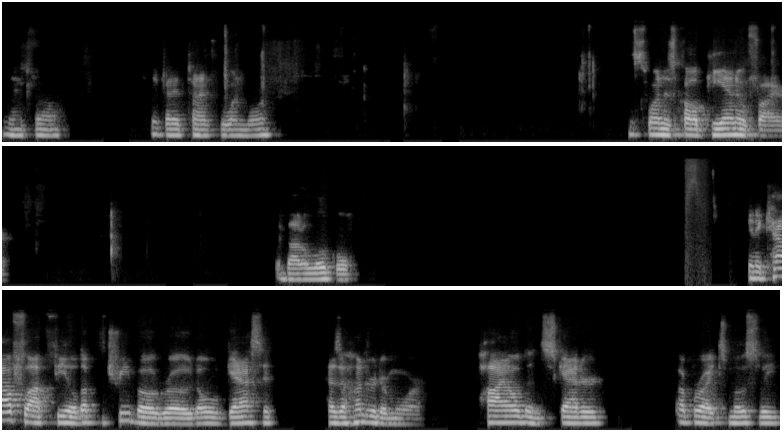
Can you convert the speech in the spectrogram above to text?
And, uh, I think I have time for one more. This one is called Piano Fire, about a local. In a cow flop field up the Trebo Road, old Gasset has a hundred or more, piled and scattered, uprights mostly,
